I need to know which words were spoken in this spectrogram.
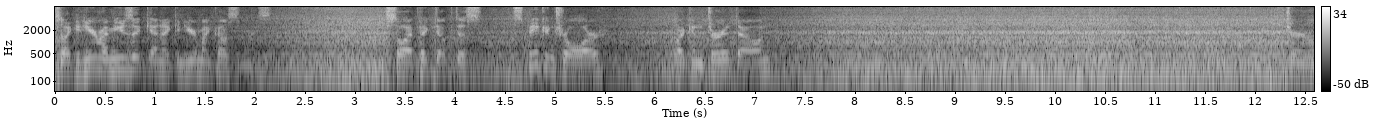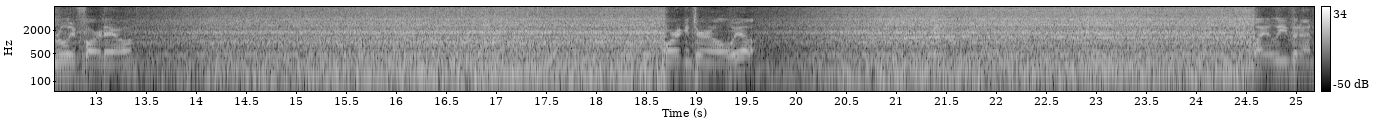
So I can hear my music and I can hear my customers. So I picked up this speed controller I can turn it down turn it really far down or I can turn it all the way up. If I leave it on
